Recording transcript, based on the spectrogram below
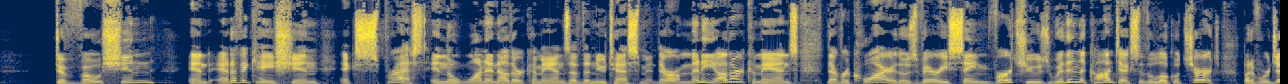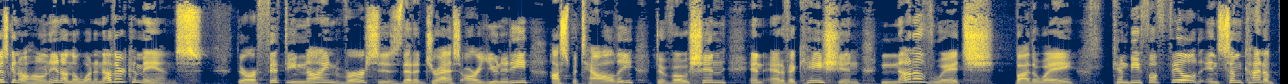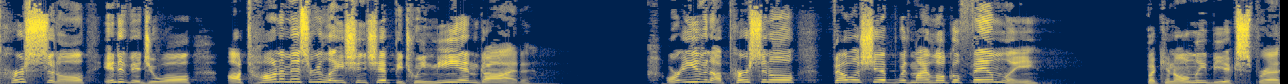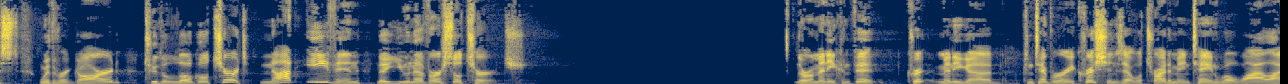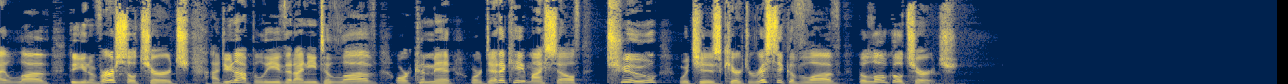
devotion, and edification expressed in the one another commands of the New Testament. There are many other commands that require those very same virtues within the context of the local church, but if we're just going to hone in on the one another commands, there are 59 verses that address our unity, hospitality, devotion, and edification, none of which, by the way, can be fulfilled in some kind of personal, individual, autonomous relationship between me and God or even a personal fellowship with my local family, but can only be expressed with regard to the local church, not even the universal church. There are many confi- many uh, contemporary Christians that will try to maintain, well, while I love the universal church, I do not believe that I need to love or commit or dedicate myself to, which is characteristic of love, the local church.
